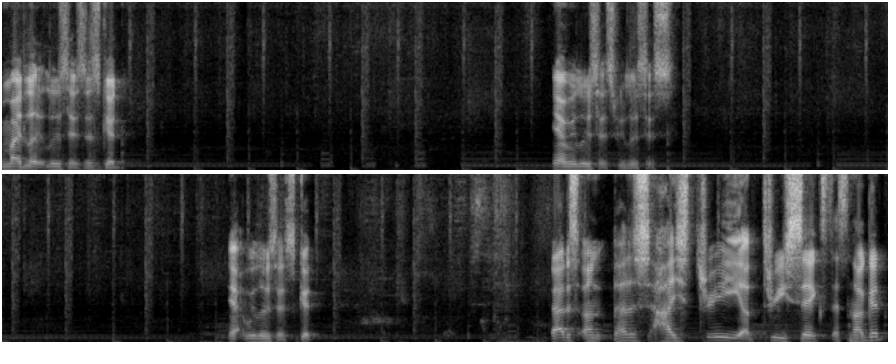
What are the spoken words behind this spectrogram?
We might lose this. This is good. Yeah, we lose this. We lose this. Yeah, we lose this. Good. That is un that is heist three at three six. That's not good.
